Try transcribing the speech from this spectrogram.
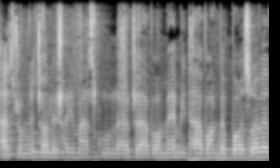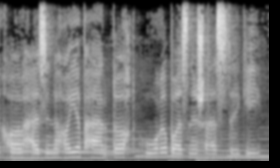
از جمله چالش های مذکور در جوامع می توان به بازار کار هزینه های پرداخت حقوق بازنشستگی.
